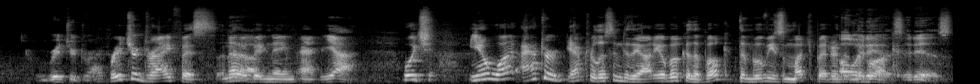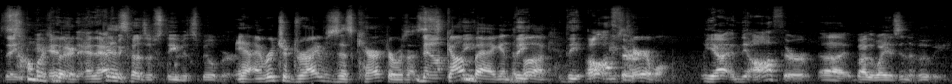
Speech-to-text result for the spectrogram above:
Richard Dreyfuss. Richard Dreyfuss, another Yeah. big name actor. Yeah, which you know what? After after listening to the audiobook of the book, the movie's much better than Oh, the it book. is. It is. They, So much and, better. and that's 'Cause- because of Steven Spielberg. Yeah, and Richard Dreyfuss's character was a Now, scumbag in the, book. The oh, he's author, terrible. Yeah, and the author, uh, by the way, is in the movie.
